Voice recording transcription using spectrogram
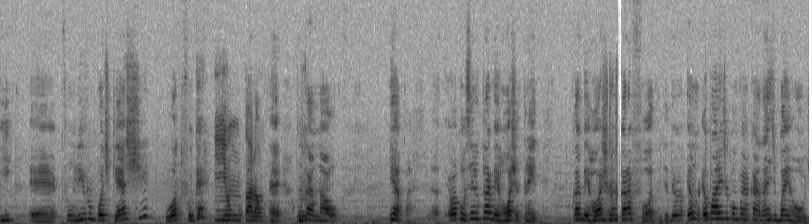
E é, foi um livro, um podcast, o outro foi o quê? E um canal. É, um hum. canal. E rapaz, eu aconselho o Kleber Rocha Trade. Kleber Rocha é um cara foda, entendeu? Eu, eu parei de acompanhar canais de buy and hold.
